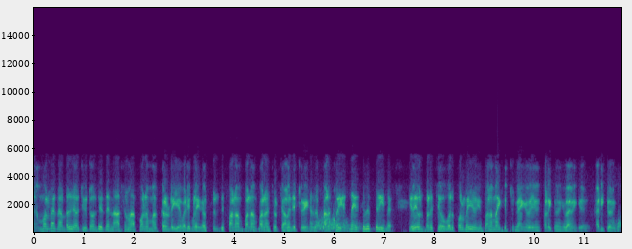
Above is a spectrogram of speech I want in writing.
நம்மள நல்லது யோசிச்சுக்கிட்டு வந்து இந்த நாசமா போன மக்களுடைய வழிமுறைகள் புரிஞ்சு பணம் பணம் பணம் சொல்லிட்டு அலைஞ்சிட்டு இருக்காங்க. அந்த பணத்துல என்ன இருக்குதுன்னு தெரியல. இறைவன் படைச்ச ஒவ்வொரு பொருளையும் இவங்க பணமாக்கிட்டு இருக்காங்க இவங்க படைக்கிறவங்களா இவங்க அடிக்கிறவங்க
